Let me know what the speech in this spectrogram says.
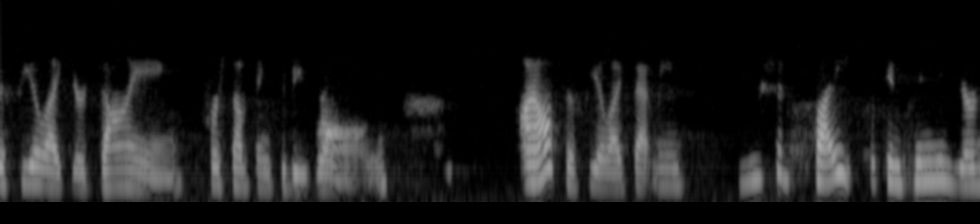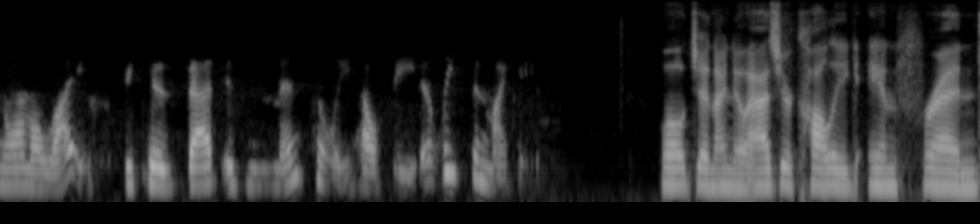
to feel like you're dying for something to be wrong. I also feel like that means you should fight to continue your normal life because that is mentally healthy, at least in my case. Well, Jen, I know as your colleague and friend,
